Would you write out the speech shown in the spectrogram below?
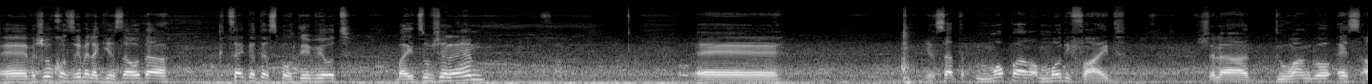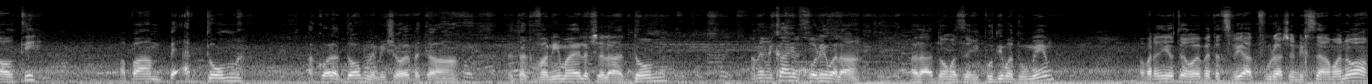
אה, ושוב חוזרים אל הגרסאות הקצת יותר ספורטיביות בעיצוב שלהם. אה, גרסת מופאר modified של הדורנגו SRT, הפעם באדום, הכל אדום למי שאוהב את, ה, את הגוונים האלה של האדום. האמריקאים חולים על, ה, על האדום הזה, ריפודים אדומים, אבל אני יותר אוהב את הצביעה הכפולה של מכסה המנוע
